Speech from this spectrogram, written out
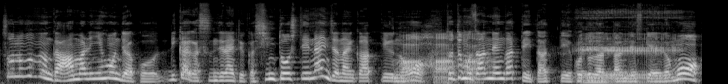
その部分があまり日本ではこう理解が進んでないというか浸透していないんじゃないかっていうのをとても残念がっていたっていうことだったんですけれども、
